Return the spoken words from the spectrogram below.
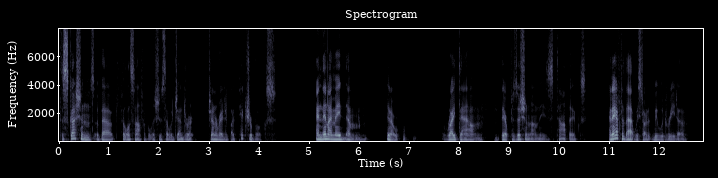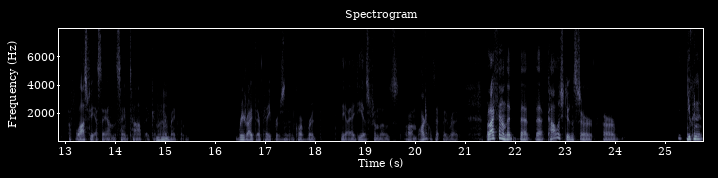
discussions about philosophical issues that were gener- generated by picture books. And then I made them, you know, write down their position on these topics. And after that, we started, we would read a, a philosophy essay on the same topic and mm-hmm. I would make them rewrite their papers and incorporate the ideas from those um, articles that they read. But I found that that that college students are are you can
